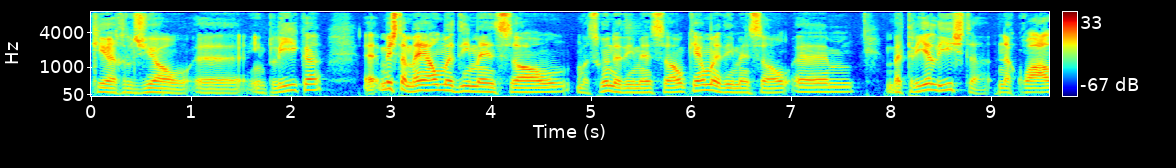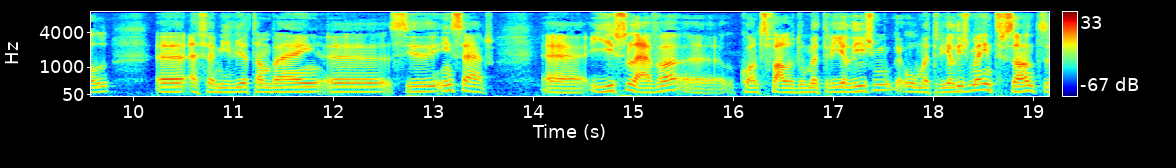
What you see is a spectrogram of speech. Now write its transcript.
que a religião uh, implica, mas também há uma dimensão, uma segunda dimensão, que é uma dimensão um, materialista, na qual a família também se insere. Uh, e isso leva, uh, quando se fala do materialismo, o materialismo é interessante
